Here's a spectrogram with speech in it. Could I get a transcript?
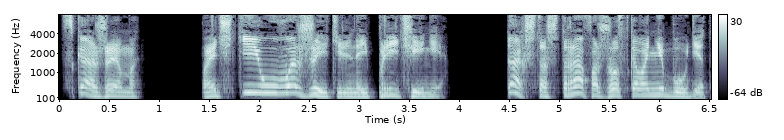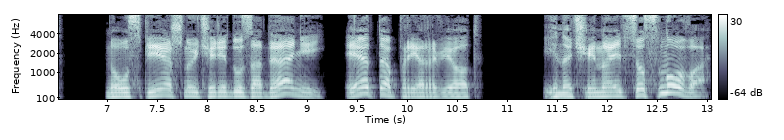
скажем, почти уважительной причине. Так что штрафа жесткого не будет но успешную череду заданий это прервет. И начинай все снова.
